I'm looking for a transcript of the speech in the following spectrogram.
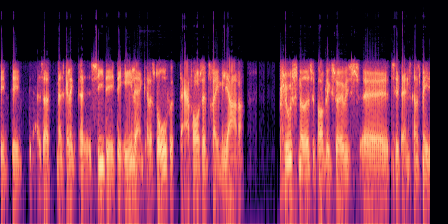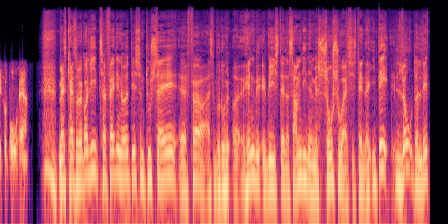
det, det, altså, man skal ikke sige, at det, det hele er en katastrofe. Der er fortsat 3 milliarder plus noget til public service øh, til danskernes medieforbrug her. Mads Kastrup, jeg vil godt lige tage fat i noget af det, som du sagde øh, før, altså hvor du øh, henviste eller sammenlignede med socioassistenter. I det lå der lidt,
